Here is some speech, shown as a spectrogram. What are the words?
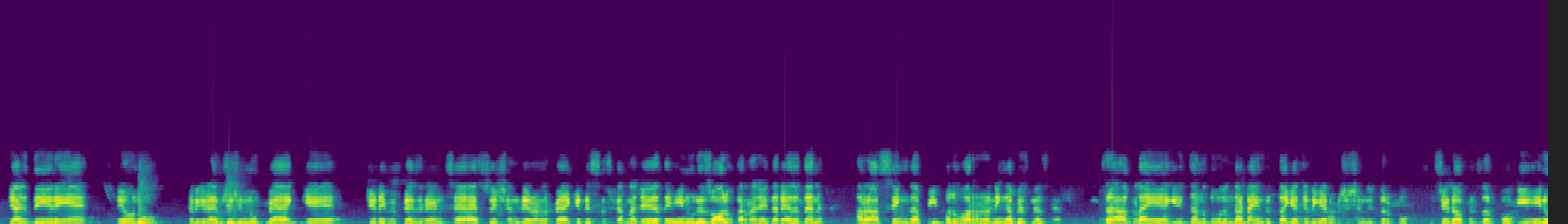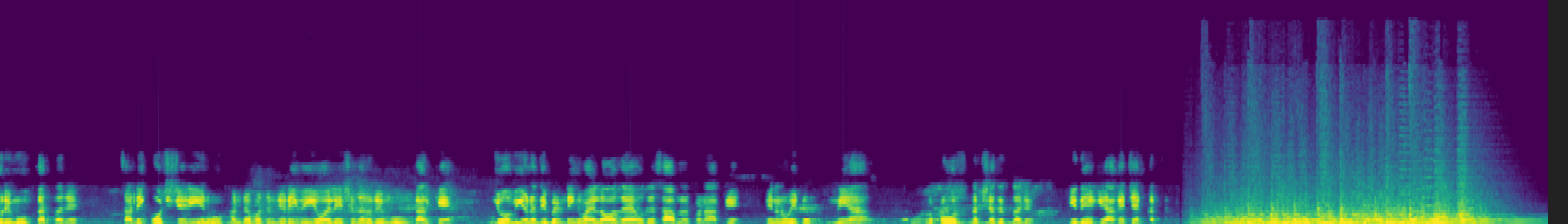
ਜੇ ਅੱਜ ਦੇ ਰਹੇ ਹੈ ਤੇ ਉਹਨੂੰ ਚੰਡੀਗੜ੍ਹ ਐਡਮਿਨਿਸਟ੍ਰੇਸ਼ਨ ਨੂੰ ਬਹਿ ਕੇ ਜਿਹੜੇ ਵੀ ਪ੍ਰੈਜ਼ੀਡੈਂਟਸ ਹੈ, ਐਸੋਸੀਏਸ਼ਨ ਦੇ ਉਹਨਾਂ ਨਾਲ ਬਹਿ ਕੇ ਡਿਸਕਸ ਕਰਨਾ ਚਾਹੀਦਾ ਤੇ ਇਹਨੂੰ ਰਿਜ਼ੋਲਵ ਕਰਨਾ ਚਾਹੀਦਾ rather than harassing the people who are running a business ਹੈ ਸਰ ਅਗਲਾ ਇਹ ਹੈ ਕਿ ਤੁਹਾਨੂੰ ਦੋ ਦਿਨ ਦਾ ਟਾਈਮ ਦਿੱਤਾ ਗਿਆ ਚੰਡੀਗੜ੍ਹ ਐਡਮਿਨਿਸਟ੍ਰੇਸ਼ਨ ਦੀ ਤਰਫੋਂ ਸਟੇਟ ਆਫਿਸ ਤਰਫੋਂ, ਕਿ ਇਹਨੂੰ ਰਿਮੂਵ ਕਰਤਾ ਜਾਏ। ਸਾਡੀ ਕੋਸ਼ਿਸ਼ ਹੈ ਜੀ ਇਹਨੂੰ 100% ਜਿਹੜੀ ਵੀ ਵਾਇਲੇਸ਼ਨ ਨੂੰ ਰਿਮੂਵ ਕਰਕੇ ਜੋ ਵੀ ਉਹਨਾਂ ਦੀ ਬਿਲਡਿੰਗ ਵਾਇਲਾਜ਼ ਹੈ, ਉਹਦੇ ਹਿਸਾਬ ਨਾਲ ਬਣਾ ਕੇ ਇਹਨਾਂ ਨੂੰ ਇੱਕ ਨਿਆ ਪ੍ਰਪੋਜ਼ ਨਕਸ਼ਾ ਦਿੱਤਾ ਜਾਏ ਕਿ ਦੇ ਕੇ ਆ ਕੇ ਚੈੱਕ ਕਰ ਸਕਣ।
